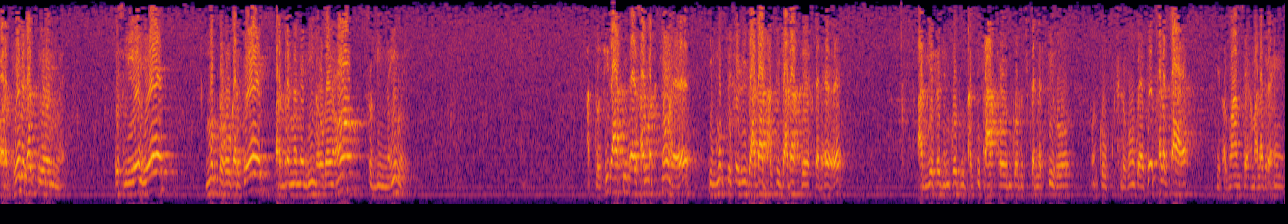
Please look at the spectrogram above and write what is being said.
और भेद भक्ति है इनमें। इसलिए ये मुक्त होकर के पर ब्रह्म में लीन हो गए हों तो लीन नहीं हुए। अब तुलसीदास की ऐसा मत क्यों है कि मुक्त से भी ज़्यादा भक्ति ज़्यादा श्रेष्ठ है? अब ये तो जिनको भक्ति प्राप्त हो, उनको रुचिकर लगती हो, उनको कुछ लोगों को ऐसे अच्छा लगता है कि भगवान से हम अलग रहें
